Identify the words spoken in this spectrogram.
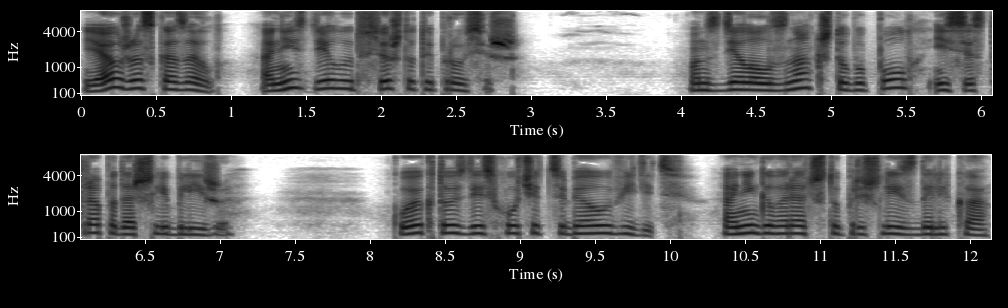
Я уже сказал, Они сделают все, что ты просишь». Он сделал знак, чтобы Пол и сестра подошли ближе. «Кое-кто здесь хочет тебя увидеть. Они говорят, что пришли издалека».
